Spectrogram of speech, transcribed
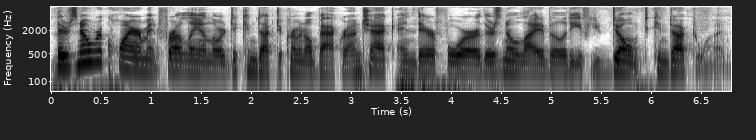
There's no requirement for a landlord to conduct a criminal background check, and therefore there's no liability if you don't conduct one.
